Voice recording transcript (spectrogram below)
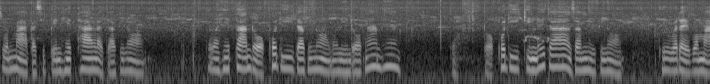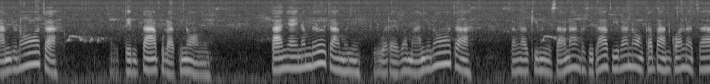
ส่วนมากก็สิเป็นเห็ดทานแหละจ้าพี่น้อง แต่ว่าเห็ดทานดอกพอดีจ้าพี่น้องวันนี้ดอกงามแห้งจ้าดอกพอดีกินเลยจ้าซ้ำนี่พี่น้องถือว่าได้ประมาณอยู่เนาะจ้าให้เต็มตาปุหลาพี่น้องนี่ตาใหญ่น้ำเด้อจ้ามือนี่ถือว่าได้ประมาณอยู่เนาะจ้าสำหรับคลิปนี้สาวนางกสิลาพี่ละน้องกลับบานก่อนละจ้า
